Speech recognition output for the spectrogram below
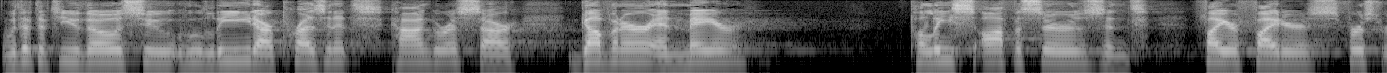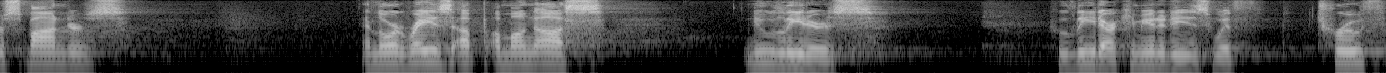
We lift up to you those who, who lead our president, Congress, our governor and mayor, police officers and firefighters, first responders. And Lord, raise up among us new leaders who lead our communities with truth,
